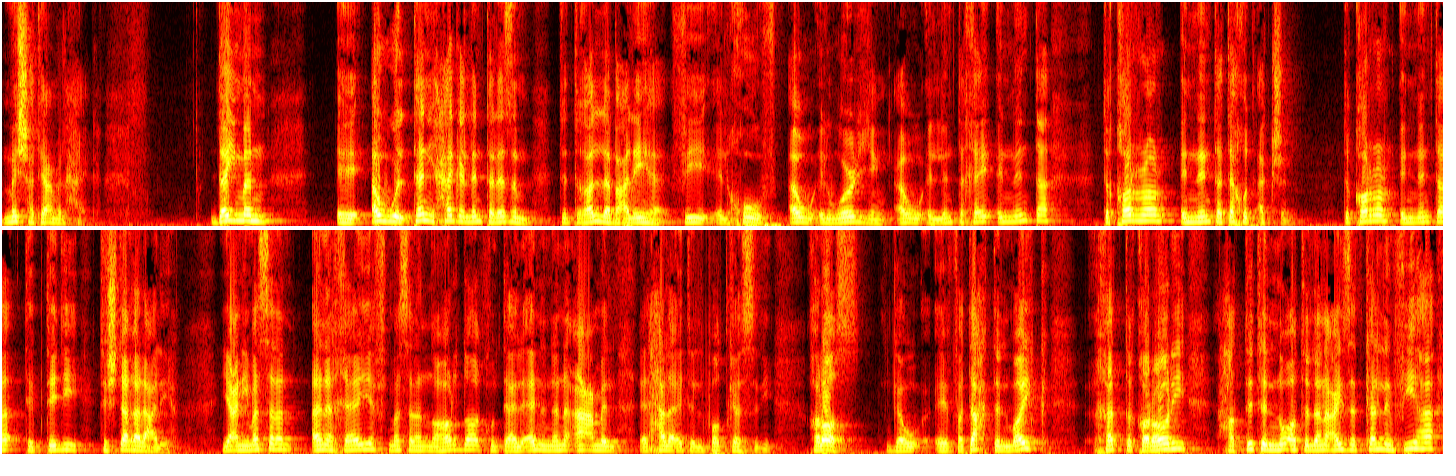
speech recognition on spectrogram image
مش هتعمل حاجة. دايما أول تاني حاجة اللي أنت لازم تتغلب عليها في الخوف أو ال worrying أو اللي أنت خايف إن أنت تقرر إن أنت تاخد اكشن تقرر إن أنت تبتدي تشتغل عليها. يعني مثلا أنا خايف مثلا النهارده كنت قلقان إن أنا أعمل حلقة البودكاست دي. خلاص جو إيه، فتحت المايك خدت قراري حطيت النقط اللي أنا عايز أتكلم فيها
